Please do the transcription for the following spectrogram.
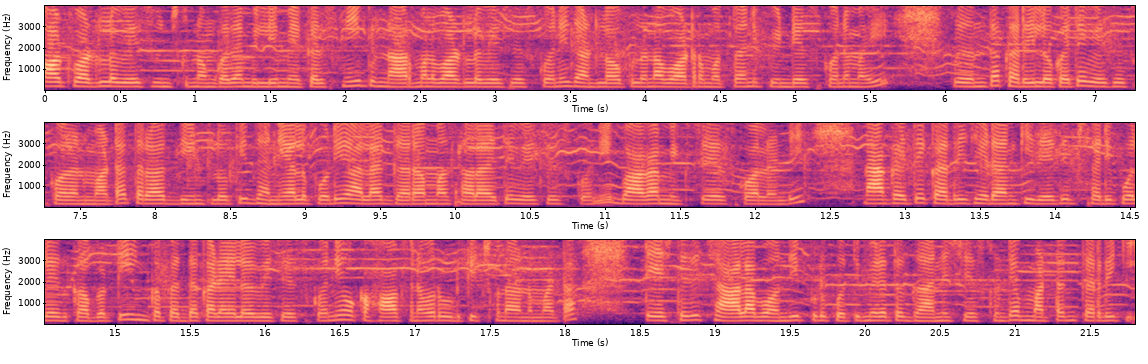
హాట్ వాటర్లో వేసి ఉంచుకున్నాం కదా మిల్లీ మేకర్స్ని. ఇప్పుడు నార్మల్ వాటర్లో వేసేసుకొని దాంట్లో లోపల ఉన్న వాటర్ మొత్తాన్ని పిండేసుకొని మరి ఇప్పుడు ఇదంతా కర్రీలోకి అయితే వేసేసుకోవాలన్నమాట. తర్వాత దీంట్లోకి ధనియాల పొడి అలాగే గరం మసాలా అయితే వేసేసుకొని బాగా మిక్స్ చేసుకోవాలండి. నాకైతే కర్రీ చేయడానికి ఇదైతే సరిపోలేదు కాబట్టి ఇంకా పెద్ద కడాయిలో వేసేసుకొని ఒక హాఫ్ అన్ అవర్ ఉడికించుకున్నాను అనమాట టేస్ట్ అయితే చాలా బాగుంది. ఇప్పుడు కొత్తిమీరతో గార్నిష్ చేసుకుంటే మటన్ కర్రీకి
